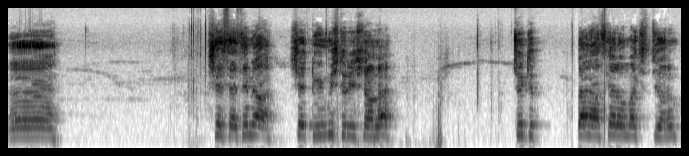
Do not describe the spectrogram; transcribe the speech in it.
eee şey sesimi şey duymuştur inşallah. Çünkü ben asker olmak istiyorum.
